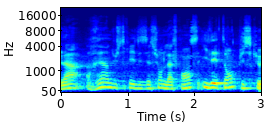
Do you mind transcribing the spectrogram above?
la réindustrialisation de la France. Il est temps puisque,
